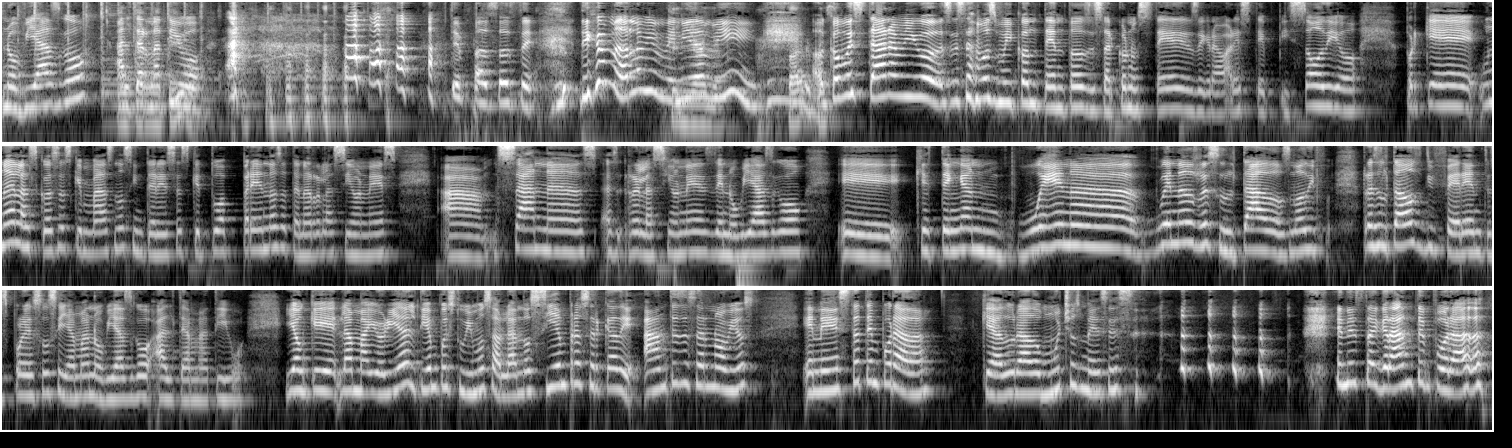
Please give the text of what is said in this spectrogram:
Noviazgo Alternativo. Te pasaste. Déjame dar la bienvenida a mí. Pues. ¿Cómo están amigos? Estamos muy contentos de estar con ustedes, de grabar este episodio porque una de las cosas que más nos interesa es que tú aprendas a tener relaciones sanas, relaciones de noviazgo eh, que tengan buenos resultados, ¿no? resultados diferentes, por eso se llama noviazgo alternativo. Y aunque la mayoría del tiempo estuvimos hablando siempre acerca de antes de ser novios, en esta temporada, que ha durado muchos meses, en esta gran temporada.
